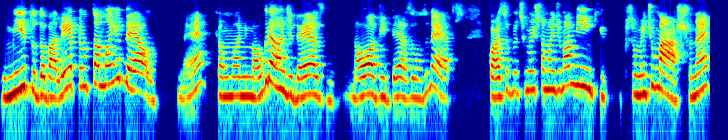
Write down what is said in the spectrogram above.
o, mito da baleia pelo tamanho dela, né? Que é um animal grande, 10, 9, 10, 11 metros. Quase praticamente o tamanho de uma mink, principalmente o macho, né?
